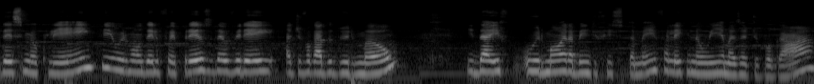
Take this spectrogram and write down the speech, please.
desse meu cliente, o irmão dele foi preso, daí eu virei advogada do irmão. E daí o irmão era bem difícil também, falei que não ia mais advogar.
